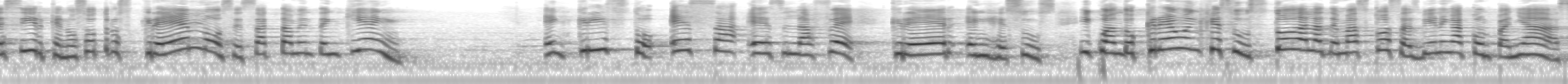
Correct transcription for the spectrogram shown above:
decir que nosotros creemos exactamente en quién, en Cristo. Esa es la fe, creer en Jesús. Y cuando creo en Jesús, todas las demás cosas vienen acompañadas.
